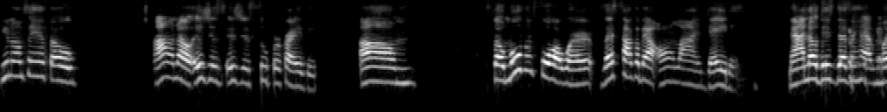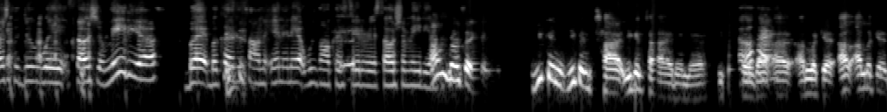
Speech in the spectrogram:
you know what i'm saying? So i don't know. It's just it's just super crazy. Um so moving forward let's talk about online dating. Now i know this doesn't have much to do with social media but because it's on the internet we're gonna consider it social media I was gonna say you can you can tie you can tie it in there because Okay. I, I, I look at I, I look at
